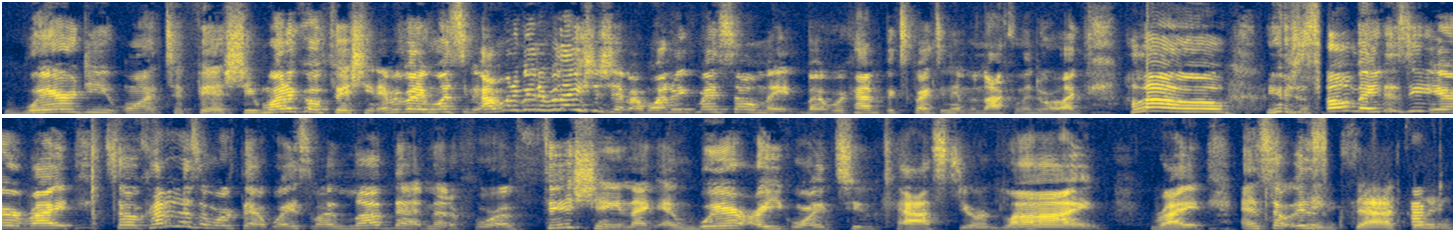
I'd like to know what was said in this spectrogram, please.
where do you want to fish? You want to go fishing. Everybody wants to be, I want to be in a relationship. I want to make my soulmate, but we're kind of expecting him to knock on the door, like, hello, your soulmate is here, right? So it kind of doesn't work that way. So I love that metaphor of fishing, like, and where are you going to cast your line, right? And so is Exactly.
